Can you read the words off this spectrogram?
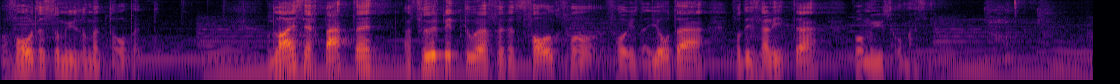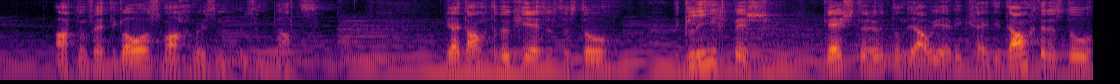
Obwohl das um uns herum tobt. Und lass uns beten, eine Fürbitte tun für das Volk von, von unseren Juden, von den Israeliten, die um uns herum sind. Achtung, fertig, los, machen wir unseren, unseren Platz. Ich danke dir wirklich, Jesus, dass du gleich bist, gestern, heute und in alle Ewigkeit. Ich danke dir, dass du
